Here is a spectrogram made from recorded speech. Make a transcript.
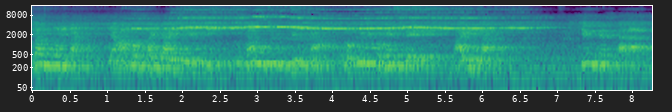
番乗り場大和最大行き。急ですから。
